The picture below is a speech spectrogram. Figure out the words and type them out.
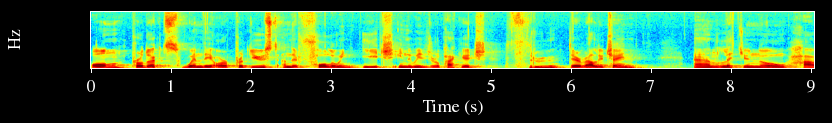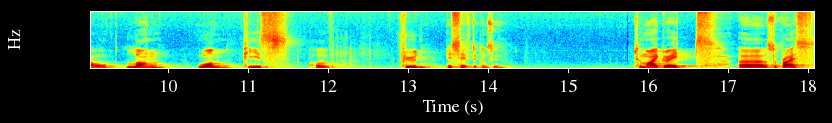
on products when they are produced and they're following each individual package through their value chain and let you know how long one piece of food is safe to consume. To my great uh, surprise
